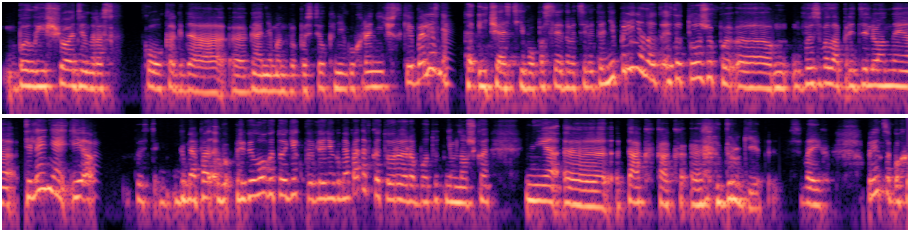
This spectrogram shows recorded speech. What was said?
был еще один раскол, когда э, Ганиман выпустил книгу «Хронические болезни», и часть его последователей это не приняла, это тоже э, вызвало определенные деления и то есть гомеопат, привело в итоге к появлению гомеопатов, которые работают немножко не э, так, как э, другие в своих принципах.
